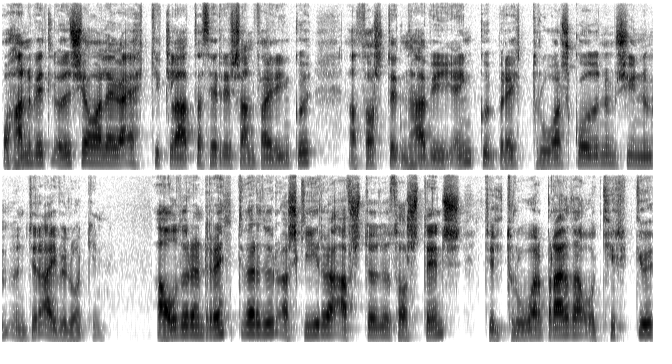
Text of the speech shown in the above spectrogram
Og hann vil auðsjáalega ekki glata þeirri sannfæringu að Þorstein hafi í engu breytt trúarskoðunum sínum undir ævilokkin. Áður en reynd verður að skýra afstöðu Þorsteins til trúarbræða og kirkju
